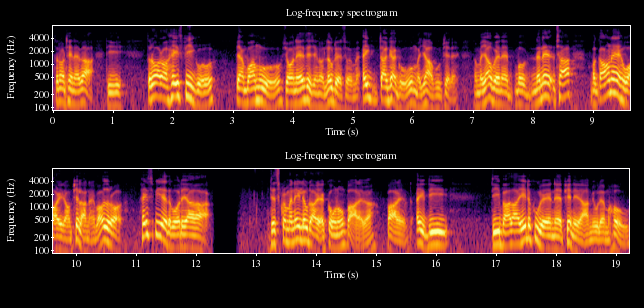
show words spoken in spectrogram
ကျွန်တော်ထင်တယ်ဗျ။ဒီသူတို့ကတော့ hate speech ကိုပြန်ပွားမှုကိုယော်နေစေချင်လို့လုပ်တယ်ဆိုပေမဲ့အဲ့ target ကိုမရောက်ဘူးဖြစ်တယ်။မရောက်ဘဲနဲ့ဟိုနည်းနည်းအခြားမကောင်းတဲ့ဟိုဟာတွေတောင်ဖြစ်လာနိုင်ဘာလို့ဆိုတော့ hate speech ရဲ့သဘောတရားက discriminate လုပ်တာတွေအကုန်လုံးပါတယ်ဗျာပါတယ်အဲ့ဒီဒီဘာသာရေးတစ်ခုတည်းနဲ့ဖြစ်နေတာမျိုးလည်းမဟုတ်ဘူး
